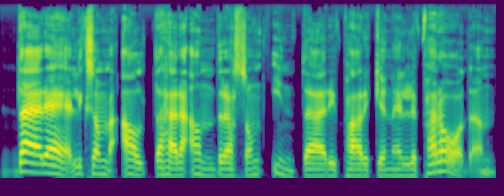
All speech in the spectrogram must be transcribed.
där är liksom allt det här andra som inte är i parken eller paraden.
